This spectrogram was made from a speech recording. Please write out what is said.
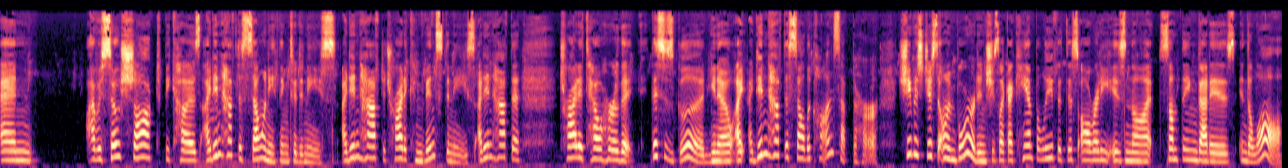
And I was so shocked because I didn't have to sell anything to Denise. I didn't have to try to convince Denise. I didn't have to try to tell her that this is good. You know, I, I didn't have to sell the concept to her. She was just on board and she's like, I can't believe that this already is not something that is in the law.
